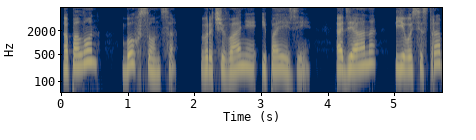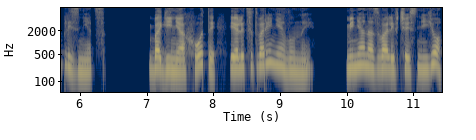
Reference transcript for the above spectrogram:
Аполлон — бог солнца, врачевания и поэзии, а Диана — его сестра-близнец. Богиня охоты и олицетворение луны. Меня назвали в честь нее,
